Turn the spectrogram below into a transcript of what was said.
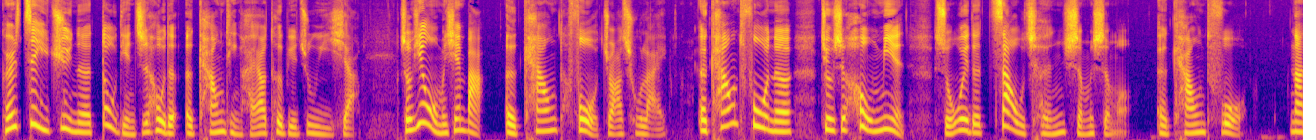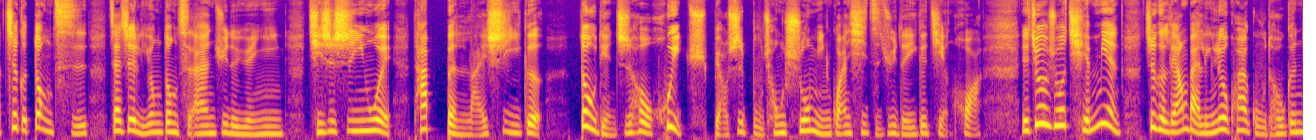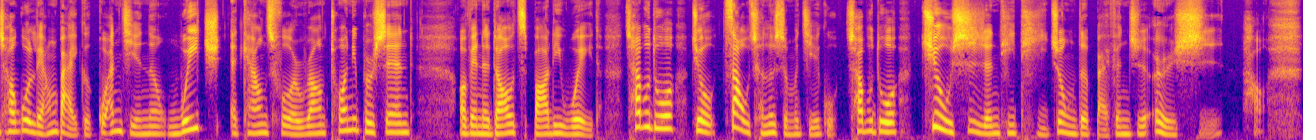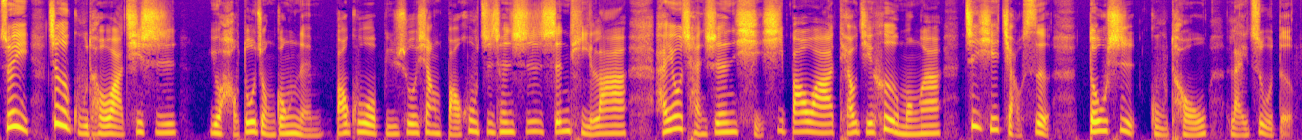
可是这一句呢，逗点之后的 accounting 还要特别注意一下。首先，我们先把 account for 抓出来。Account for 呢，就是后面所谓的造成什么什么。Account for，那这个动词在这里用动词 ing 的原因，其实是因为它本来是一个。逗点之后，which 表示补充说明关系子句的一个简化，也就是说，前面这个两百零六块骨头跟超过两百个关节呢，which accounts for around twenty percent of an adult's body weight，差不多就造成了什么结果？差不多就是人体体重的百分之二十。好，所以这个骨头啊，其实。有好多种功能，包括比如说像保护支撑师身体啦，还有产生血细胞啊、调节荷尔蒙啊，这些角色都是骨头来做的。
